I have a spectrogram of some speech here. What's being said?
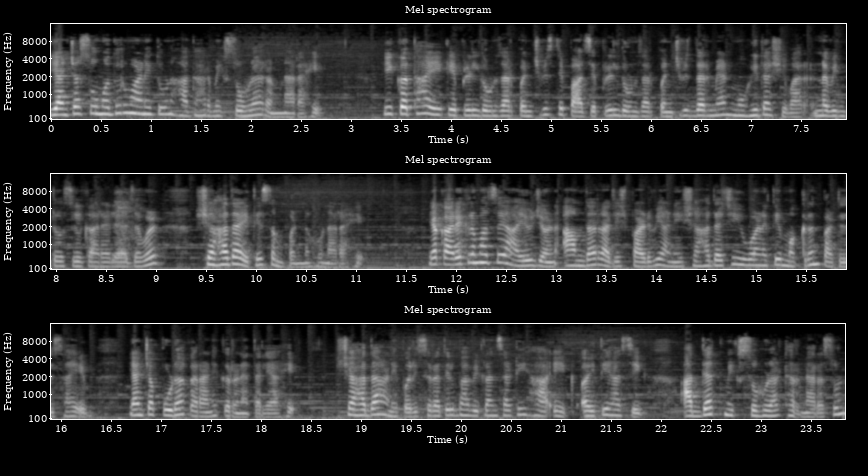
यांच्या सुमधुर वाणीतून हा धार्मिक सोहळा रंगणार आहे. ही कथा एक एप्रिल दोन हजार पंचवीस ते पाच एप्रिल दोन हजार पंचवीस दरम्यान मोहिदा शिवार नवीन तहसील कार्यालयाजवळ शहादा येथे संपन्न होणार आहे. या कार्यक्रमाचे आयोजन आमदार राजेश पाडवी आणि शहादाचे युवा नेते मकरंद पाटील साहेब यांच्या पुढाकाराने करण्यात आले आहे. शहादा आणि परिसरातील भाविकांसाठी हा एक ऐतिहासिक आध्यात्मिक सोहळा ठरणार असून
